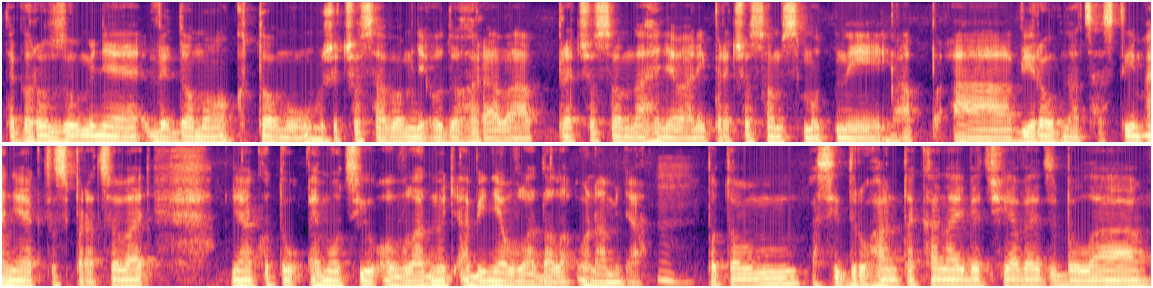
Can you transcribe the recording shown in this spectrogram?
tak rozumne vedomo k tomu, že čo sa vo mne odohráva, prečo som nahnevaný, prečo som smutný a, a vyrovnať sa s tým a nejak to spracovať, nejako tú emóciu ovládnuť, aby neovládala ona mňa. Mm. Potom asi druhá taká najväčšia vec bola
